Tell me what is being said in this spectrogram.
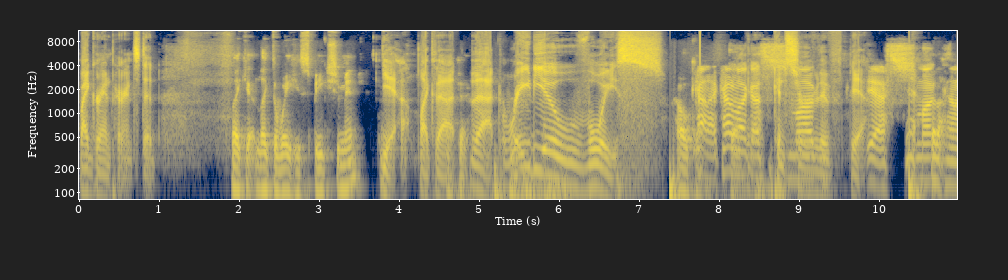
my grandparents did. like, like the way he speaks. You mean? Yeah, like that Okay. that radio voice. Okay. kind of kind of like you know, a smug, conservative. Yeah. yeah, smug but I- kind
